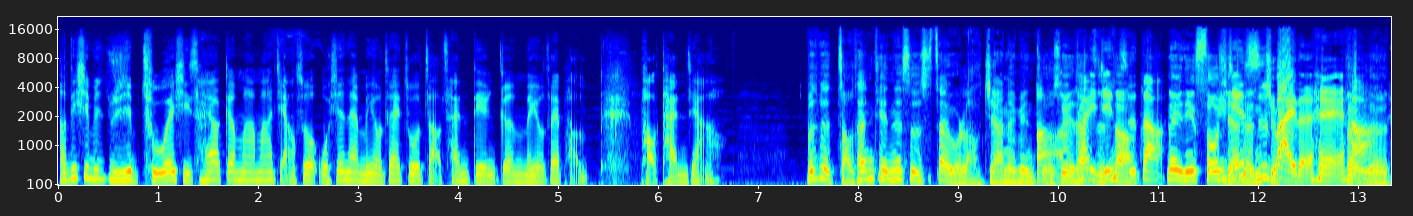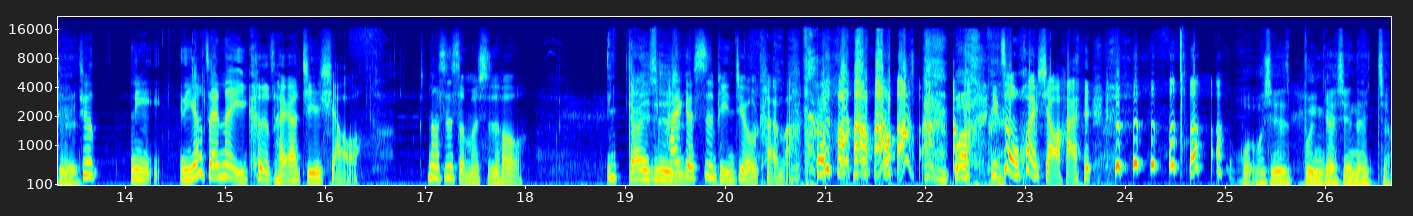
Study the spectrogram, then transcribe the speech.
啊，你是不是出围时才要跟妈妈讲说，我现在没有在做早餐店，跟没有在跑跑摊这样哦？不是不是，早餐店那时候是在我老家那边做，所以他已经知道，那已经收起来很久，已经失败了。嘿，对对对，就你你要在那一刻才要揭晓哦，那是什么时候？应该是拍个视频就有看嘛。你这种坏小孩。我我其实不应该现在讲，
